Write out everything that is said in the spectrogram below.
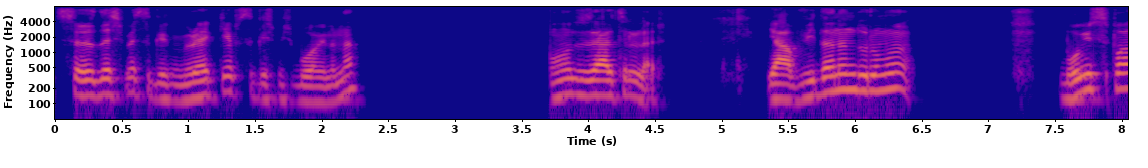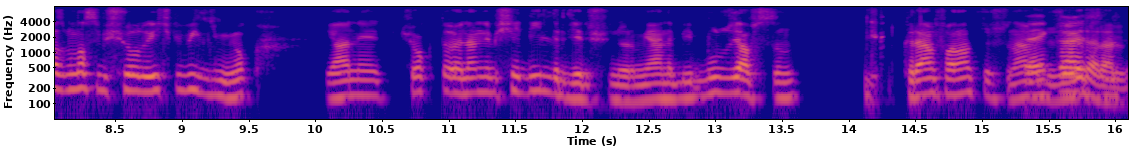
Sözleşme sıkışmış. Mürekkep sıkışmış boynuna. Onu düzeltirler. Ya Vida'nın durumu boyun spazmı nasıl bir şey oluyor hiçbir bilgim yok. Yani çok da önemli bir şey değildir diye düşünüyorum. Yani bir buz yapsın. Krem falan sürsün abi. Benkay Düzelir herhalde.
